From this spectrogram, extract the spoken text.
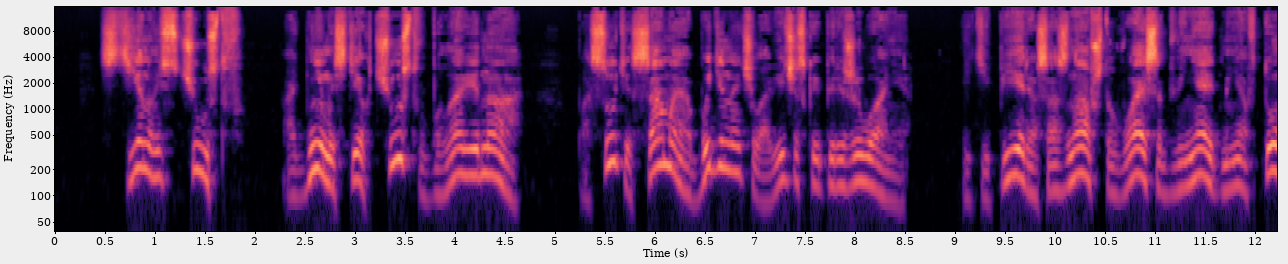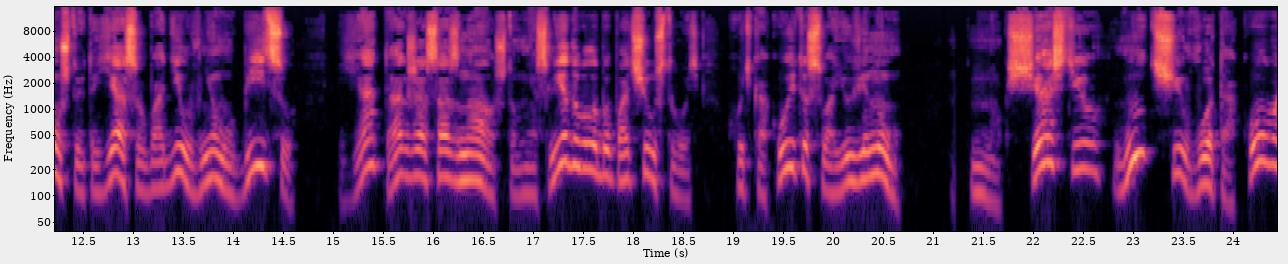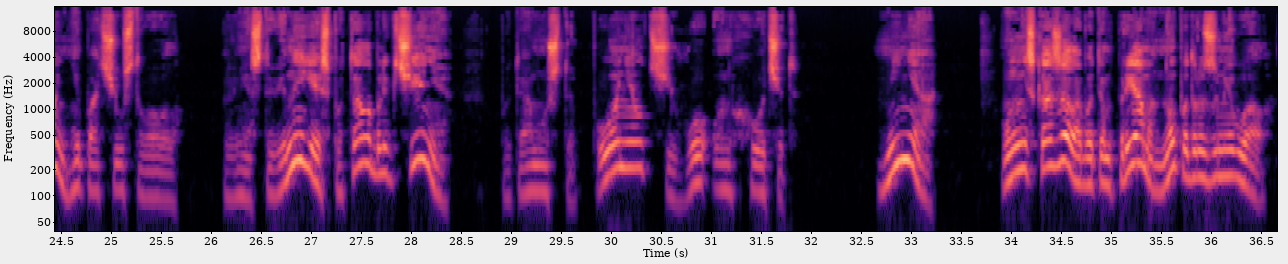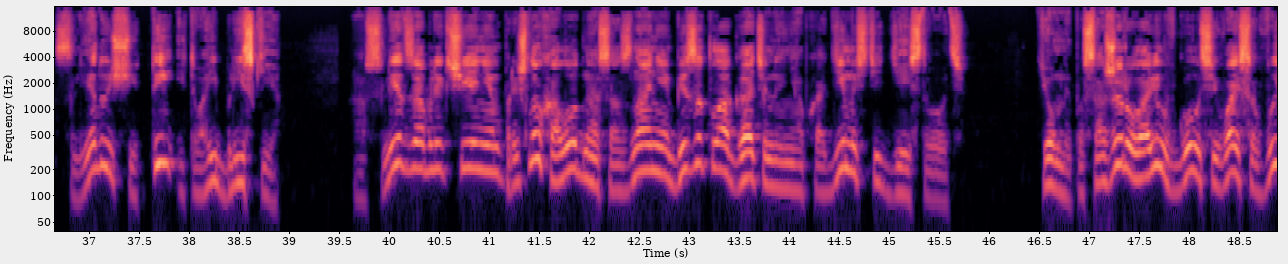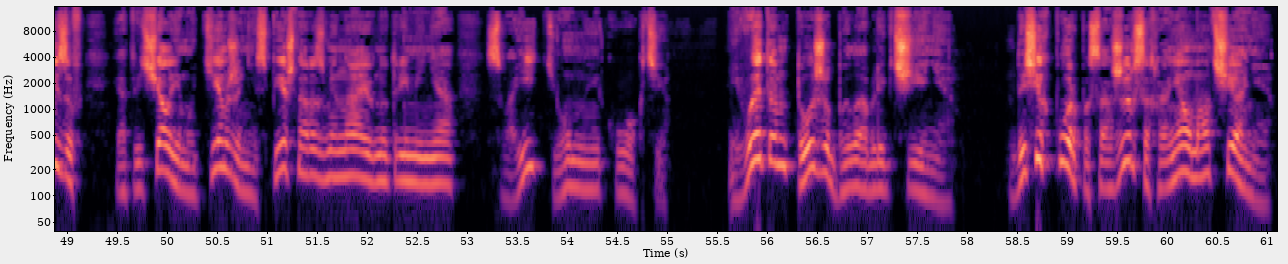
Стену из чувств. Одним из тех чувств была вина. По сути, самое обыденное человеческое переживание. И теперь, осознав, что Вайс обвиняет меня в том, что это я освободил в нем убийцу, я также осознал, что мне следовало бы почувствовать хоть какую-то свою вину. Но, к счастью, ничего такого не почувствовал. Вместо вины я испытал облегчение, потому что понял, чего он хочет. Меня. Он не сказал об этом прямо, но подразумевал. Следующий ты и твои близкие. А вслед за облегчением пришло холодное осознание безотлагательной необходимости действовать. Темный пассажир уловил в голосе Вайса вызов и отвечал ему тем же, неспешно разминая внутри меня свои темные когти. И в этом тоже было облегчение. До сих пор пассажир сохранял молчание,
